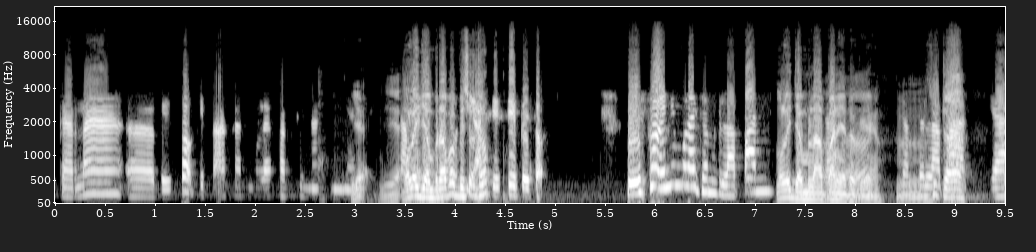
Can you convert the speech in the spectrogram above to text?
karena eh, besok kita akan mulai vaksinasinya. Ya. Ya. Mulai jam berapa besok, Dok? Besok. Besok ini mulai jam 8 Mulai jam 8 ya, Dok ya. Jam Hmm. delapan. Sudah ya.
